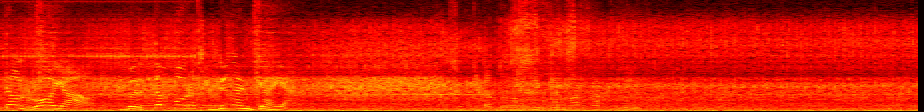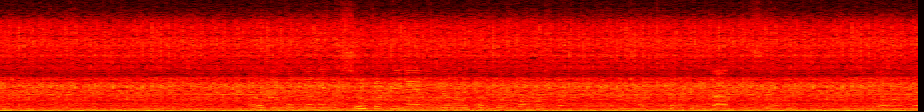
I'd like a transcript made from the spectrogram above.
Battle Royale. Bertempur dengan gaya. Langsung kita turun di Bima Sakti. Kalau jika kalian suka video ini jangan lupa klik tombol subscribe subscribe ya. Jangan lupa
